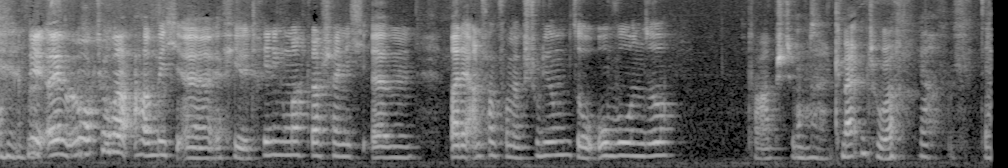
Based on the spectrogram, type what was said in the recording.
ungewiss. Nee, ähm, im Oktober habe ich äh, viel Training gemacht, wahrscheinlich ähm, war der Anfang von meinem Studium, so OVO und so. War bestimmt. Oh, Kneipentour. Ja, ja.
